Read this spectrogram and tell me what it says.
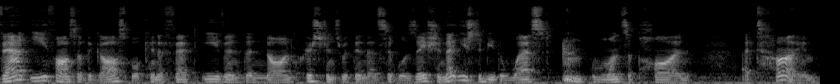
That ethos of the gospel can affect even the non Christians within that civilization. That used to be the West once upon a time,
